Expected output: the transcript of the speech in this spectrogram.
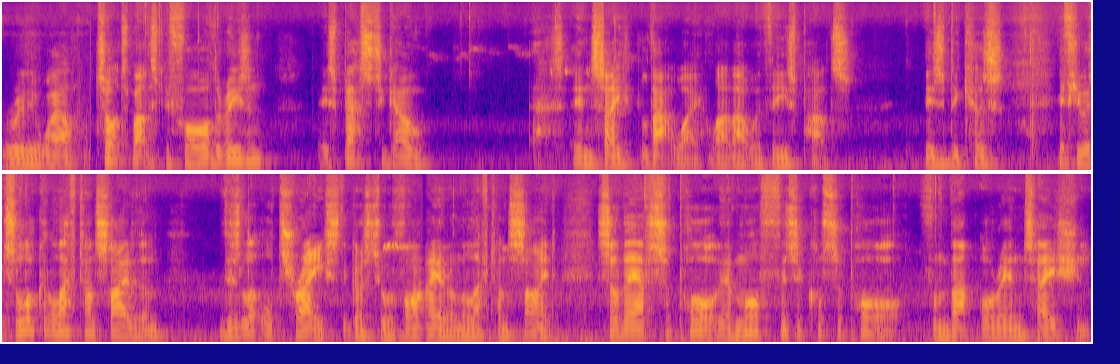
really well. I talked about this before. The reason it's best to go in say that way, like that with these pads, is because if you were to look at the left hand side of them, there's a little trace that goes to a via on the left hand side. So they have support, they have more physical support from that orientation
